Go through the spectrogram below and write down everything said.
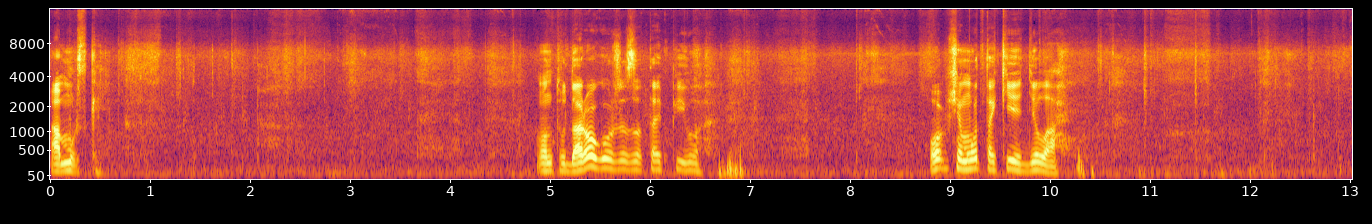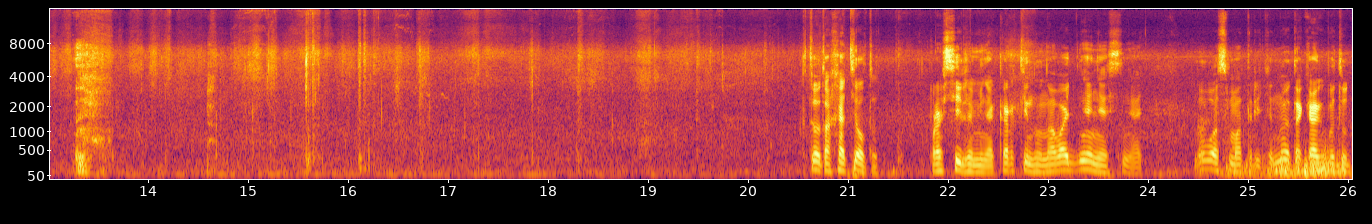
Амурской. Вон ту дорогу уже затопило. В общем, вот такие дела. Кто-то хотел тут, просили меня картину наводнения снять. Ну вот смотрите, ну это как бы тут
